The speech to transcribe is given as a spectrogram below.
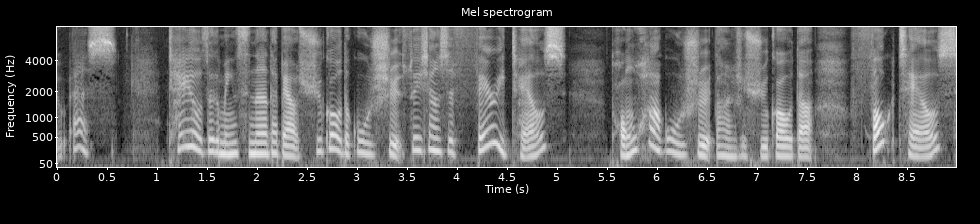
US. Tale 这个名词呢，代表虚构的故事，所以像是 fairy tales。 童话故事当然是虚构的，folk tales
